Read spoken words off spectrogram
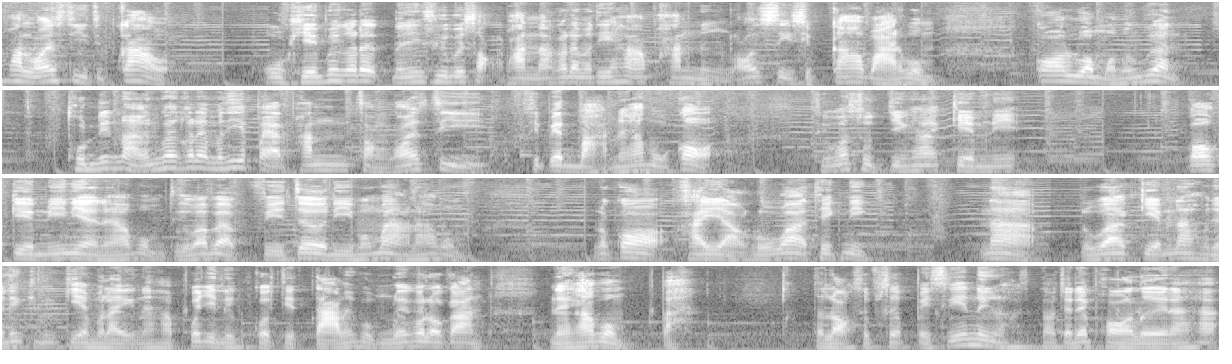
5,149 โอเคเพื่อนก็ได้ตอนนี้ซื้อไป 2,000 นะ ก็ได้มาที่ 5,149 บาทครับผม ก็รวมหมดเพื่อนๆทุนนิดหน่อยเพื่อนๆก็ได้มาที่ 8,241 บาทนะครับผมก็ถือว่าสุดจริงฮะเกมนี้ ก็เกมนี้เนี่ยนะครับผมถือว่าแบบฟีเจอร์ดีมากๆนะครับผม แล้วก็ใครอยากรู้ว่าเทคนิคหน้าหรือว่าเกมหน้าผมจะเล่นเกมอะไรนะครับก็อย่าลืมกดติดตามให้ผมด้วยก็แล้วกันนะครับผมไปแต่ลองเซิร์ฟไปสักนิดนึงเราจะได้พอเลยนะฮะ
